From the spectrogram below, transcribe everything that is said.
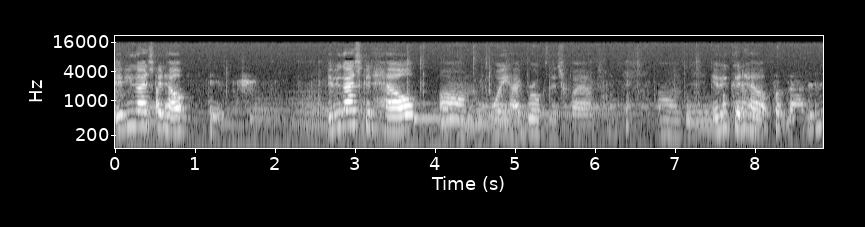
if you guys could help, if you guys could help, um, wait, I broke this by accident. Um, if you could Okay, I'm gonna help, Put ladders.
